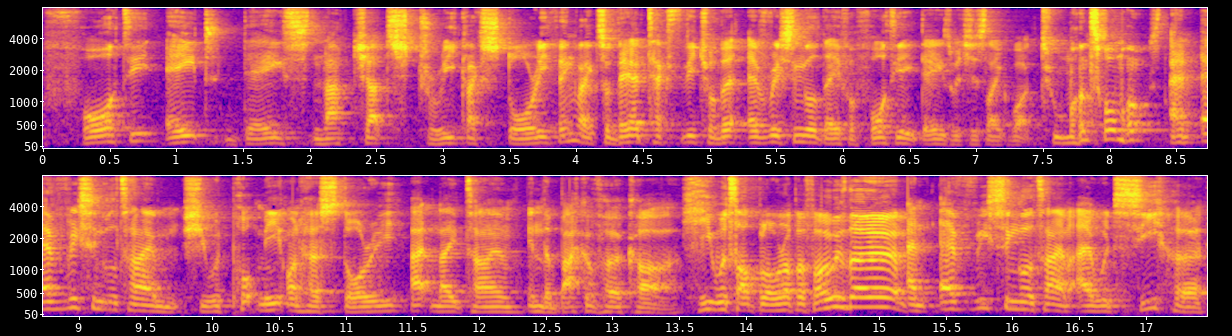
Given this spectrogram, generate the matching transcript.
48 day Snapchat streak, like story thing. Like, so they had texted each other every single day for 48 days, which is like what, two months almost. And every single time she would put me on her story at nighttime in the back of her car, he would start blowing up her phone. there. And every single single time I would see her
